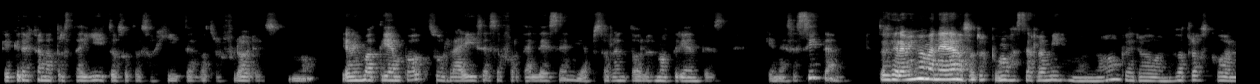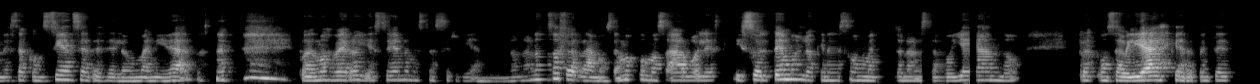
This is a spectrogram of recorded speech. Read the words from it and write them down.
que crezcan otros tallitos, otras hojitas, otras flores, ¿no? Y al mismo tiempo sus raíces se fortalecen y absorben todos los nutrientes que necesitan. Entonces, de la misma manera, nosotros podemos hacer lo mismo, ¿no? Pero nosotros con esa conciencia desde la humanidad podemos ver, oye, esto ya no me está sirviendo, ¿no? No nos aferramos, seamos como árboles y soltemos lo que en ese momento no nos está apoyando, responsabilidades que de repente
